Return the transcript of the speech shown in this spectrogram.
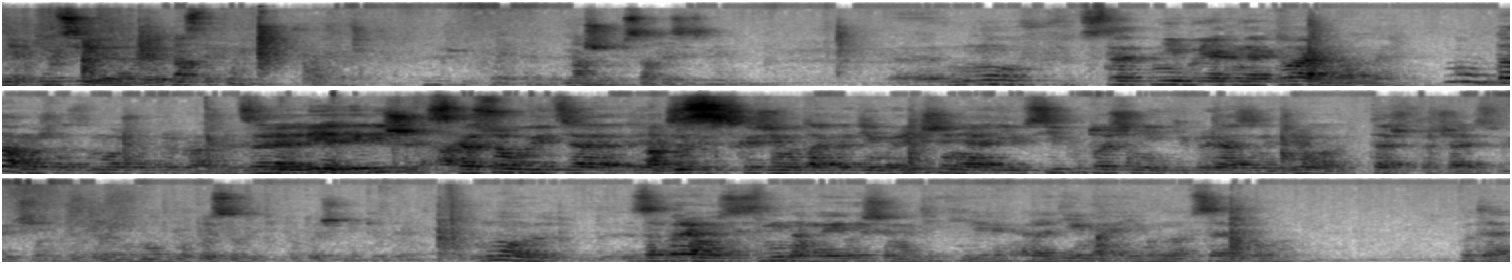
Ні, в кінці е, 19 пункт. Нащо писати зі змінами? Е, Ну, це ніби як не актуально, але так, можна, можна прибрати. Це рішення. скасовується, е, А без- скажімо так, радіме рішення, і всі поточні, які прив'язані до нього, теж втрачають свою чинність. Треба було пописувати ті поточні, які були. Ну, заберемо зі змінами і лишимо тільки радіма, і воно все буде.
